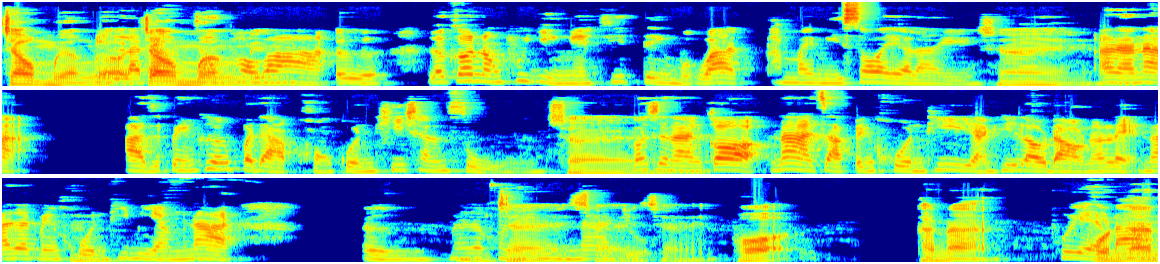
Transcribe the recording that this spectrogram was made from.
เจ้าเมืองเป็เหรนอระดับเจ้าเมืองเพหนึ่ราะงว่าเออ แล้วก็น้องผู้หญิงไงที่เต็งบอกว่าทำไมมีสร้อยอะไร ใช่ อันนั้นอะ อาจจะเป็นเครื่องประดับของคนที่ชั้นสูงใช่เพราะฉะนั้นก็น่าจะเป็นคนที่อย่างที่เราเดานั่นแหละ น่าจะเป็นคนอืมที่มีอำนาจ เออน่าจะคนใช่ที่มีอำนาใช่จอยู่ใช่เพราะขนาดผู้ใหญ่คนบ้านั้น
